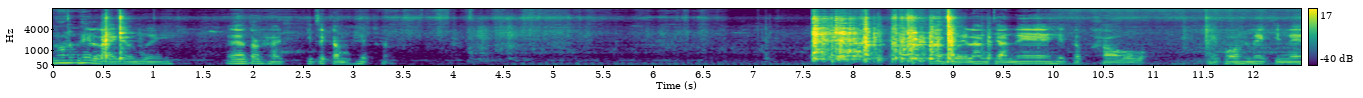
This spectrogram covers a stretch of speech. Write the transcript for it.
นอนไม่หลายกะเมื่อยแล้วต้องหากิจกรรมเฮ็ดครับ ล้างจานแน่เฮ็ดกับเขาให้พ่อให้แม่กินแน่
